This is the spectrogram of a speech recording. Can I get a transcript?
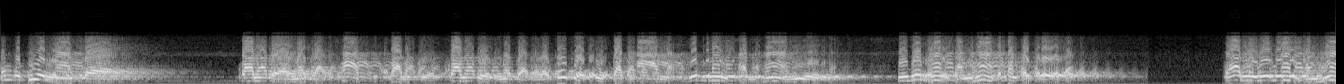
ต้องไปพิจารณาแก่ความแก่มาจากชาติความเกิดความเกิดมาจากอะไรก็เกิดอุปทานอะยึดมั่นขันห้านี่เองอะมียึดมั่นขันห้าก็ต้องไปเกิดอะถ้าไม่ยึดมั่นขันห้า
